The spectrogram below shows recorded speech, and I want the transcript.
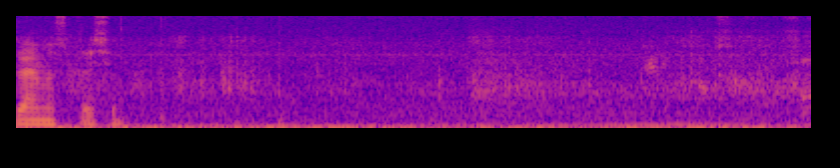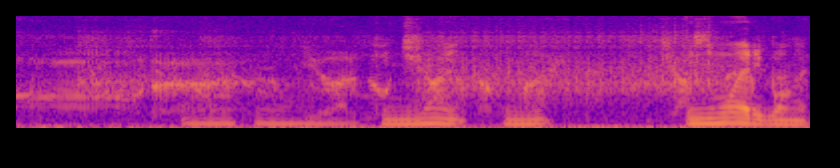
Займу спросил. Ты не мой, ты не, ты не мой ребенок.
